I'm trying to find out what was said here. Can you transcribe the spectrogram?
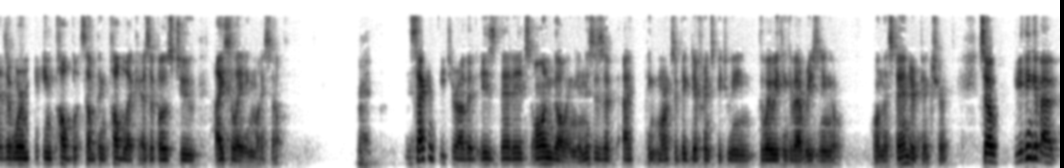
as it were making public something public as opposed to isolating myself. Right. The second feature of it is that it's ongoing, and this is a I think marks a big difference between the way we think about reasoning on the standard picture. So if you think about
